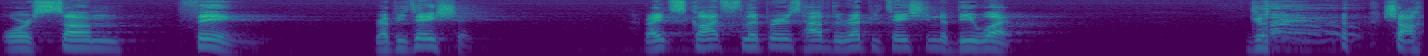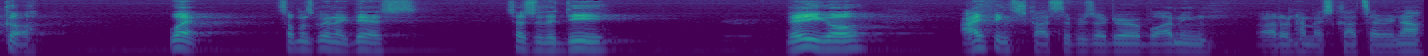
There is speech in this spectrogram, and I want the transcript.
or something. Reputation. Right? Scott slippers have the reputation to be what? Good. Shaka. What? Someone's going like this. Starts with a D. There you go. I think Scott slippers are durable. I mean, I don't have my Scotts on right now.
